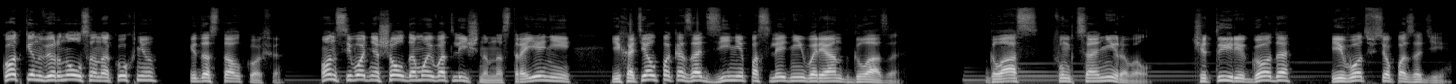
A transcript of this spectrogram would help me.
Коткин вернулся на кухню и достал кофе. Он сегодня шел домой в отличном настроении и хотел показать Зине последний вариант глаза. Глаз функционировал. Четыре года, и вот все позади.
